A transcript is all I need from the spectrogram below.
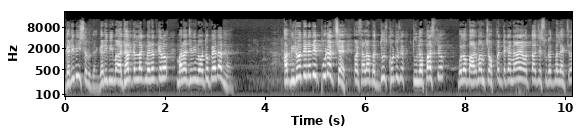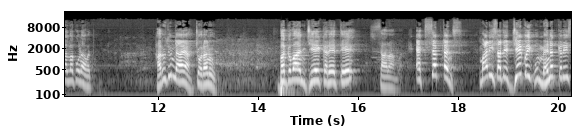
ગરીબી શરૂ થાય. ગરીબીમાં અઢાર કલાક મહેનત કરો, મારા જેવી નોટો પેદા થાય. આ વિરોધી નથી, પૂરક છે. પણ સાલા, બધું જ ખોટું છે. તું નપાસ થયો? બોલો, બારમામાં ચોપન ટકા ના આવ્યા હોત જે સુરતમાં લેક્ચર આલવા કોણ આવત? સારું થયું ના આયા ચોરાનું ભગવાન જે કરે તે સારામાં. એક્સેપ્ટન્સ મારી સાથે જે કોઈ હું મહેનત કરીશ,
